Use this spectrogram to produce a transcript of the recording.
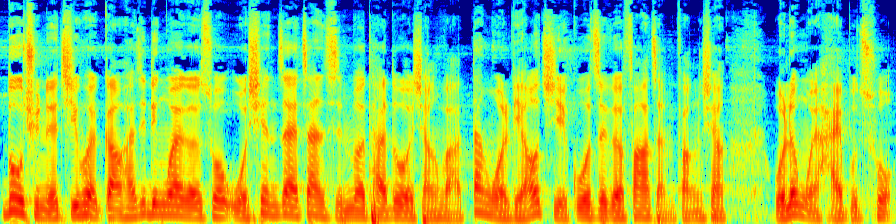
录取你的机会高，还是另外一个说，我现在暂时没有太多的想法，但我了解过这个发展方向，我认为还不错，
